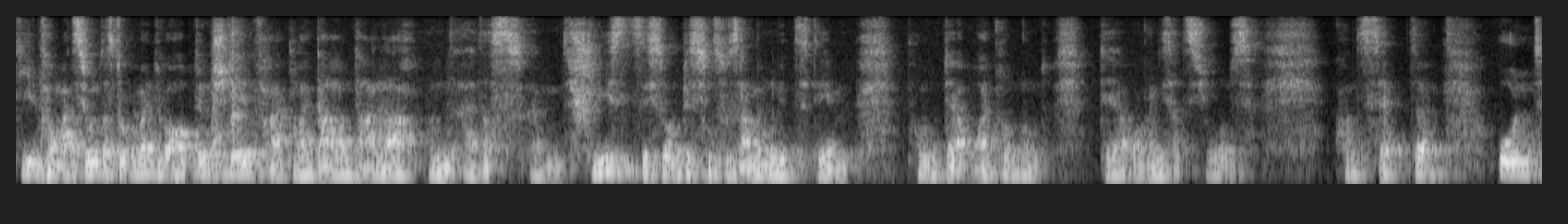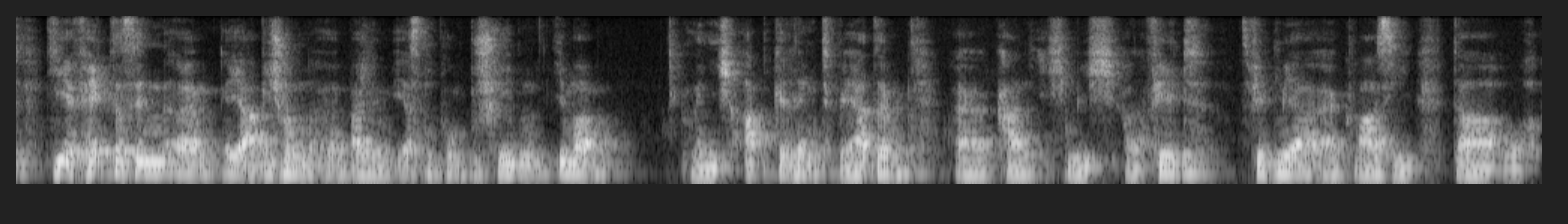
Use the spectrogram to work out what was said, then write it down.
die Information, das Dokument überhaupt entstehen? Frag mal da und danach. Und äh, das schließt sich so ein bisschen zusammen mit dem Punkt der Ordnung und der Organisationskonzepte. Und die Effekte sind, ja, wie schon äh, bei dem ersten Punkt beschrieben, immer wenn ich abgelenkt werde, äh, kann ich mich, oder fehlt, fehlt mir äh, quasi da auch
